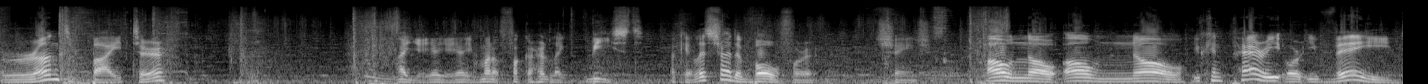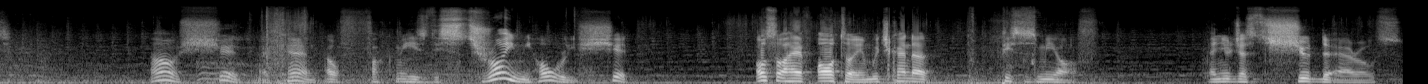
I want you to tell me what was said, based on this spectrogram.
Runt biter. Ay ay ay ay ay. Motherfucker hurt like beast. Okay, let's try the bow for change. Oh no, oh no. You can parry or evade. Oh shit, I can. Oh fuck me, he's destroying me. Holy shit. Also, I have auto aim, which kinda pisses me off. And you just shoot the arrows.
